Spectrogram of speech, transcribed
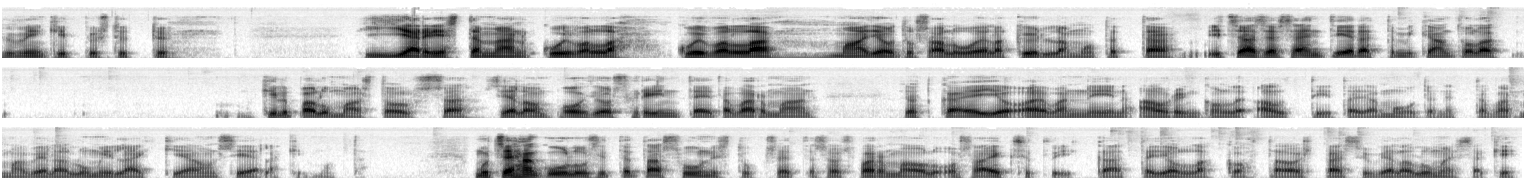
hyvinkin pystytty järjestämään kuivalla, kuivalla maajoutusalueella kyllä, mutta että itse asiassa en tiedä, että mikä on tuolla kilpailumaastossa. Siellä on pohjoisrinteitä varmaan, jotka ei ole aivan niin aurinkolle alttiita ja muuten, että varmaan vielä lumiläikkiä on sielläkin, mutta mutta sehän kuuluu sitten taas suunnistukseen, että se olisi varmaan ollut osa exit että jolla kohtaa olisi päässyt vielä lumessakin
